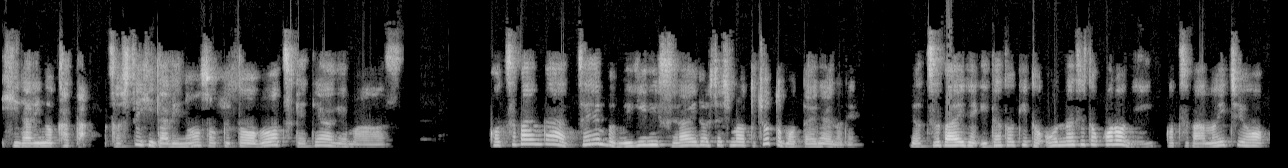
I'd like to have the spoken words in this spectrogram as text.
左の肩、そして左の側頭部をつけてあげます。骨盤が全部右にスライドしてしまうとちょっともったいないので、四つ倍でいた時と同じところに骨盤の位置を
